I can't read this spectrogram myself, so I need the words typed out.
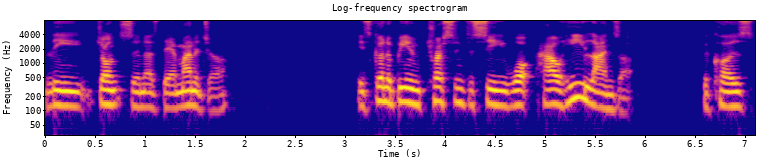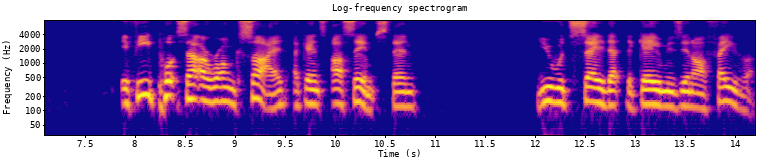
Lee Johnson, as their manager, it's going to be interesting to see what how he lines up. Because if he puts out a wrong side against us imps, then you would say that the game is in our favour.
